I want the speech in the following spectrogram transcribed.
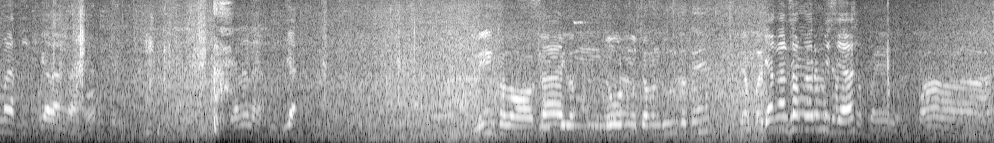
Mati tiga langkah ya. Ya, Ini kalau di film Dono zaman dulu katanya yang jangan sampai remis ya. pas.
